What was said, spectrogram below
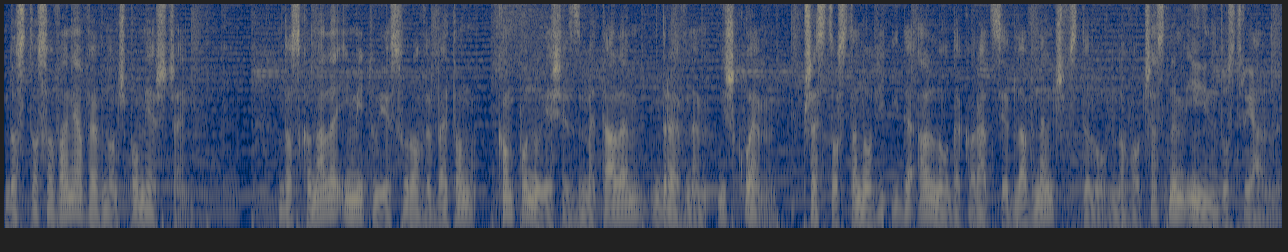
do stosowania wewnątrz pomieszczeń. Doskonale imituje surowy beton, komponuje się z metalem, drewnem i szkłem, przez co stanowi idealną dekorację dla wnętrz w stylu nowoczesnym i industrialnym.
